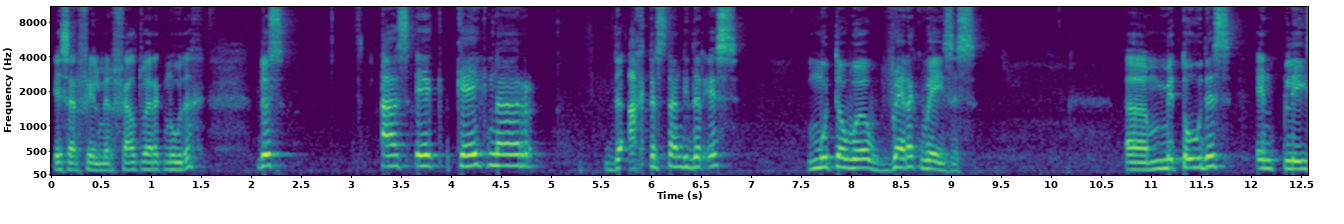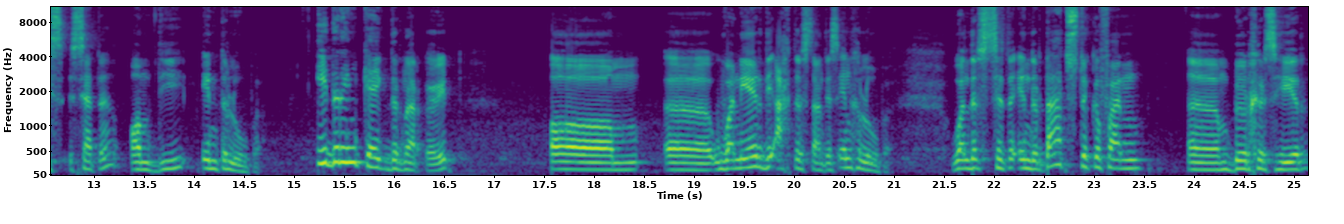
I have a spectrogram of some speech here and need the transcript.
is er veel meer veldwerk nodig. Dus als ik kijk naar de achterstand die er is, moeten we werkwijzes, uh, methodes in place zetten om die in te lopen. Iedereen kijkt er naar uit uh, wanneer die achterstand is ingelopen. Want er zitten inderdaad stukken van uh, burgers hier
